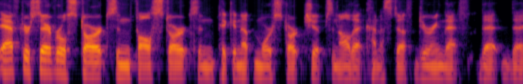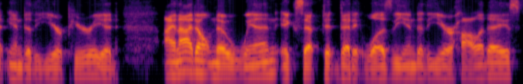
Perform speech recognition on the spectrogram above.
After several starts and false starts and picking up more start chips and all that kind of stuff during that that that end of the year period, and I don't know when, except it, that it was the end of the year holidays.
